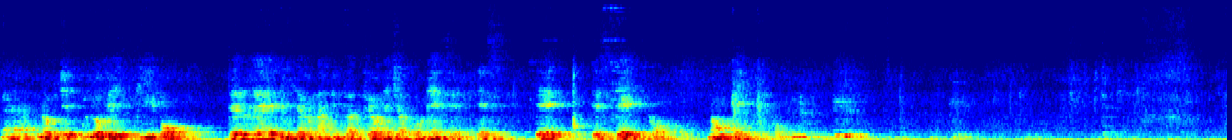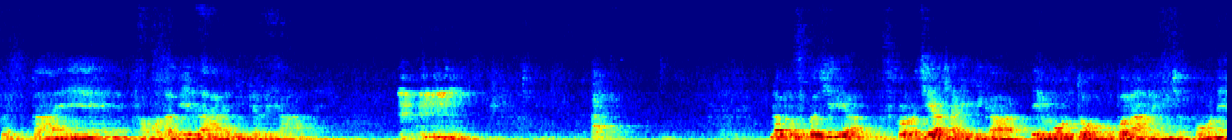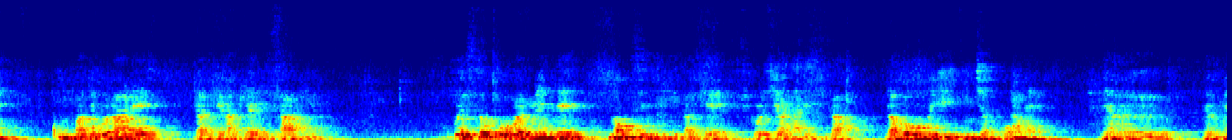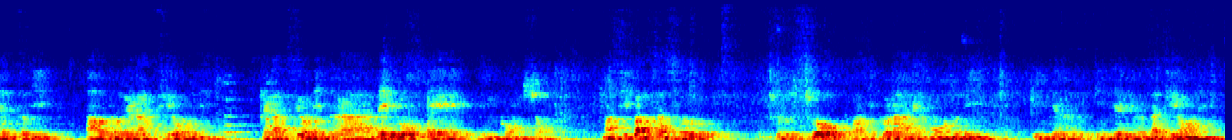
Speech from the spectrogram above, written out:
eh, l'obiettivo dell'internalizzazione giapponese è estetico, non etico. Questa è la famosa villa imperiale. La psicologia, psicologia analitica è molto popolare in Giappone, in particolare la terapia di Saria. Questo probabilmente non significa che psicologia analitica lavori in Giappone per, per mezzo di autorelazione, relazione tra l'ego e l'inconscio, ma si basa sul, sul suo particolare modo di inter, interiorizzazione.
